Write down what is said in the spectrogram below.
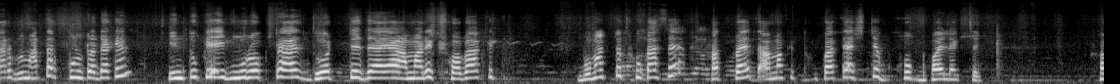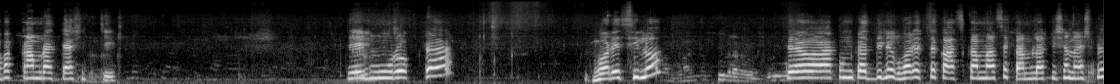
আর মাথার ফুলটা দেখেন। কিন্তু এই মুরগটা ধরতে যায়, আমার সবাকে বোমার তো ঠুকাছে, হাত পায়ে আমাকে ঠুকাতে আসছে, খুব ভয় লাগছে। সবাক কামড়াতে আসছে। এই মুরগটা ঘরে ছিল। তো এখনকার দিনে ঘরের তো কাজ কাম আছে, কামলা কিষান আসবে।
